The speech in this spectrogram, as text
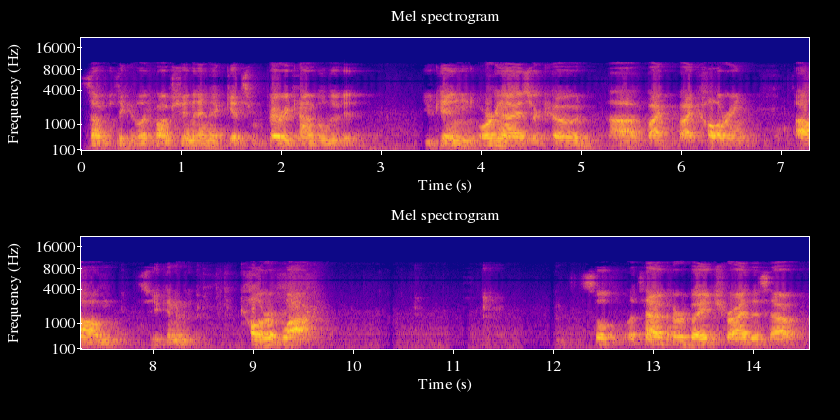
some particular function and it gets very convoluted. You can organize your code uh, by, by coloring. Um, so you can color a block. So let's have everybody try this out.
